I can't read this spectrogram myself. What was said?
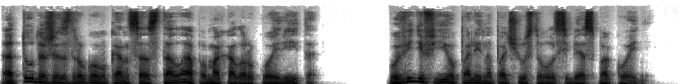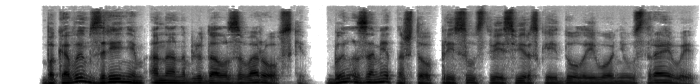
Оттуда же, с другого конца стола, помахала рукой Рита. Увидев ее, Полина почувствовала себя спокойней. Боковым зрением она наблюдала за Воровским. Было заметно, что присутствие Свирской и его не устраивает,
